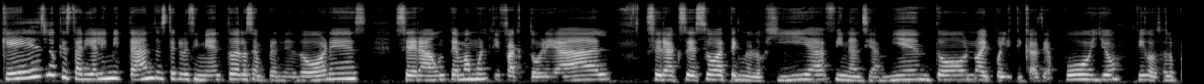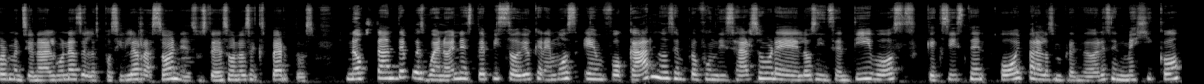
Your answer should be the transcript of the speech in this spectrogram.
¿Qué es lo que estaría limitando este crecimiento de los emprendedores? ¿Será un tema multifactorial? ¿Será acceso a tecnología, financiamiento? ¿No hay políticas de apoyo? Digo, solo por mencionar algunas de las posibles razones. Ustedes son los expertos. No obstante, pues bueno, en este episodio queremos enfocarnos en profundizar sobre los incentivos que existen hoy para los emprendedores en México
